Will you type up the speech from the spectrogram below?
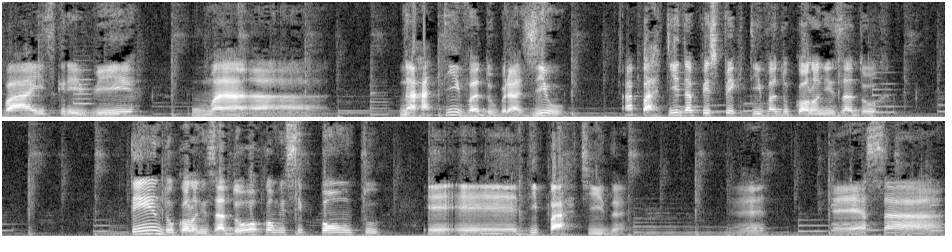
vai escrever uma narrativa do Brasil a partir da perspectiva do colonizador. Tendo o colonizador como esse ponto é, é, de partida. Né? É essa,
